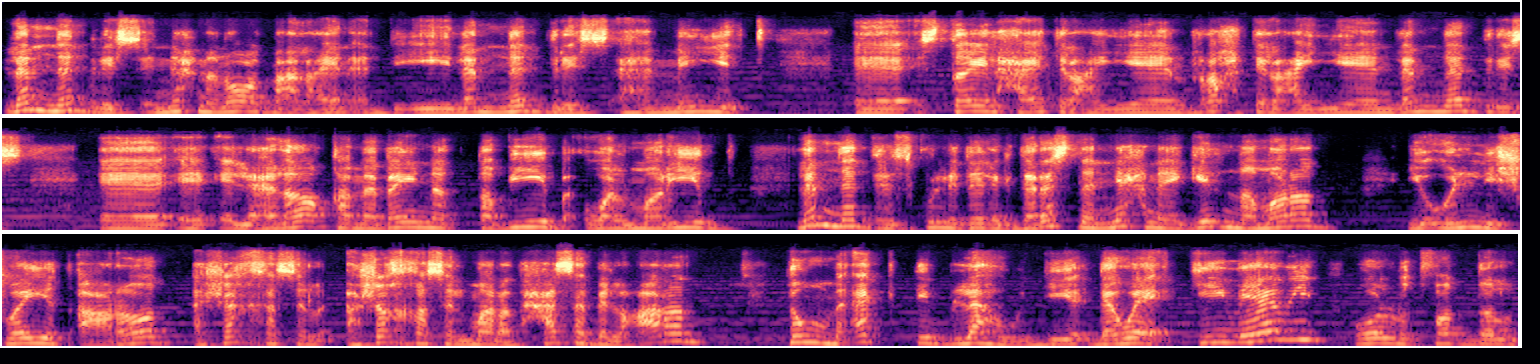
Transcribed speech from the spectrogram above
لم ندرس إن إحنا نقعد مع العيان قد إيه لم ندرس أهمية آه، ستايل حياة العيان راحة العيان لم ندرس آه، آه، العلاقة ما بين الطبيب والمريض لم ندرس كل ذلك. درسنا إن إحنا يجي لنا مرض يقول لي شوية أعراض أشخص أشخص المرض حسب العرض ثم أكتب له دواء كيماوي وأقول له اتفضل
